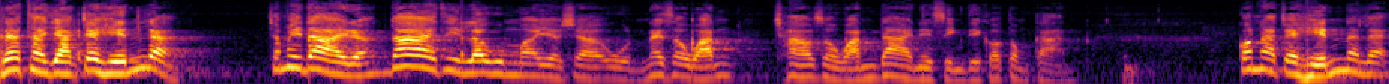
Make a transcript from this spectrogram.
และถ้าอยากจะเห็นล่ะ จะไม่ได้เหรอได้ที่ละอุมายาชาอุนในสวรรค์ ชาวสวรรค์ได้ในสิ่งที่เขาต้องการ ก็น่าจะเห็นนั่นแหละ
